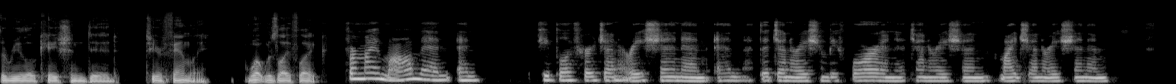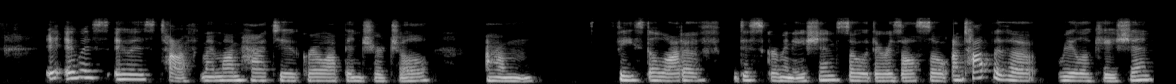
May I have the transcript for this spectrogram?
the relocation did to your family? What was life like? For my mom and and people of her generation and and the generation before and the generation my generation and it, it was it was tough. My mom had to grow up in Churchill. Um, faced a lot of discrimination. So there was also, on top of the relocation,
